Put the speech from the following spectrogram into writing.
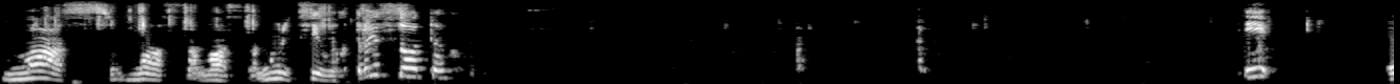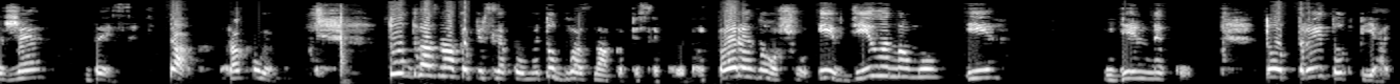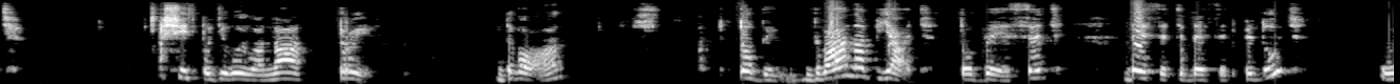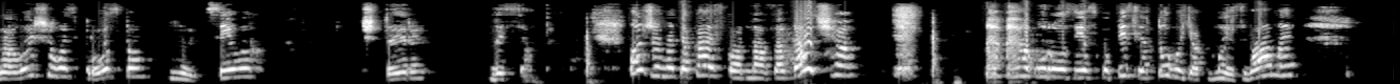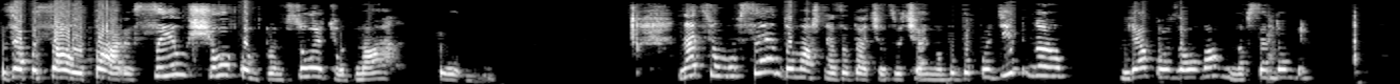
масу, маса, маса 0,3. І Ж10. Так, рахуємо. Тут два знака після коми, тут два знака після коми. Переношу і в діленому, і в дільнику. Тут 3, тут 5. 6 поділила на 3. 2. То 1. 2 на 5, то 10. 10 і 10 підуть. Залишилось просто 0,4. Отже, не така складна задача у розв'язку після того, як ми з вами записали пари сил, що компенсують одна одну. На цьому все. Домашня задача, звичайно, буде подібною. Дякую за увагу. На все добре.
